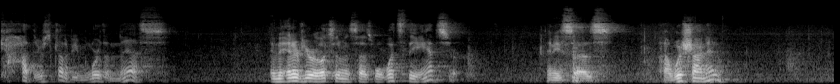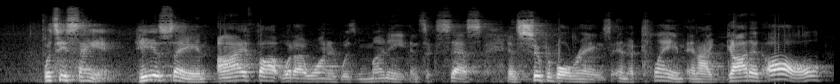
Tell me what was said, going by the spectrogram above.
God, there's got to be more than this. And the interviewer looks at him and says, Well, what's the answer? And he says, I wish I knew. What's he saying? He is saying, I thought what I wanted was money and success and Super Bowl rings and acclaim, and I got it all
